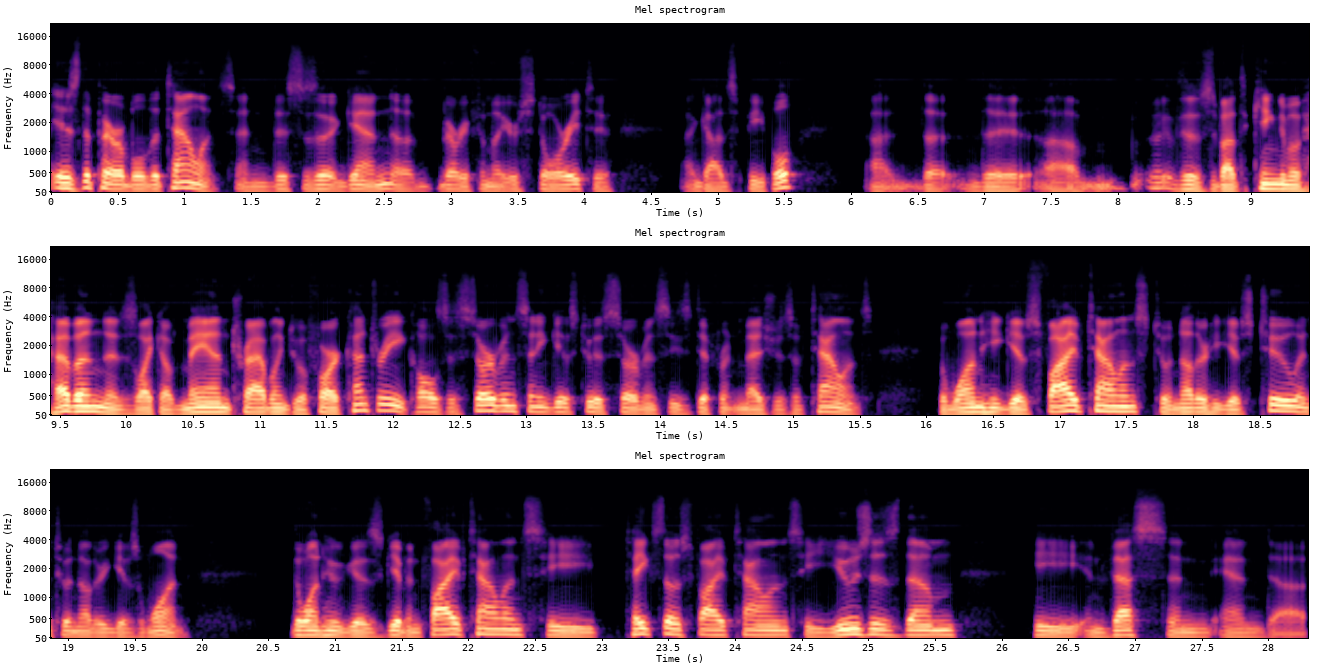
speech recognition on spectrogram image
is the parable of the talents. And this is, again, a very familiar story to uh, God's people. Uh, the the um, this is about the kingdom of heaven. It's like a man traveling to a far country. He calls his servants and he gives to his servants these different measures of talents. To one he gives five talents, to another he gives two, and to another he gives one. The one who is given five talents, he takes those five talents, he uses them, he invests and and uh,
